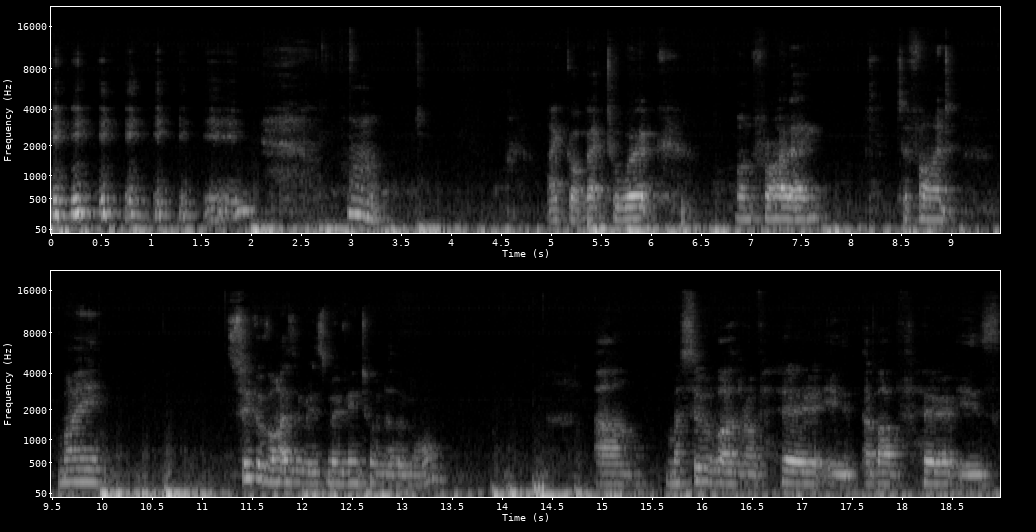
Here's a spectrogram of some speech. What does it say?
hmm. I got back to work on Friday to find my supervisor is moving to another role. Um, my supervisor of her is above her is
